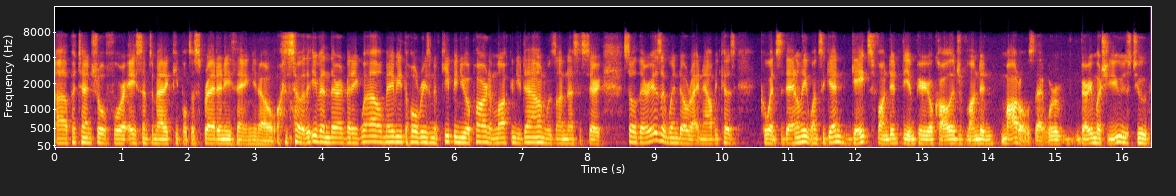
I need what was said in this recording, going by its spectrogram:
uh, potential for asymptomatic people to spread anything, you know. So even they're admitting, well, maybe the whole reason of keeping you apart and locking you down was unnecessary. So there is a window right now because coincidentally, once again, Gates funded the Imperial College of London models that were very much used to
